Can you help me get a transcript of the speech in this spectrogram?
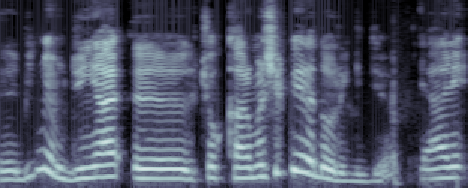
E, bilmiyorum. Dünya e, çok karmaşık bir yere doğru gidiyor. Yani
